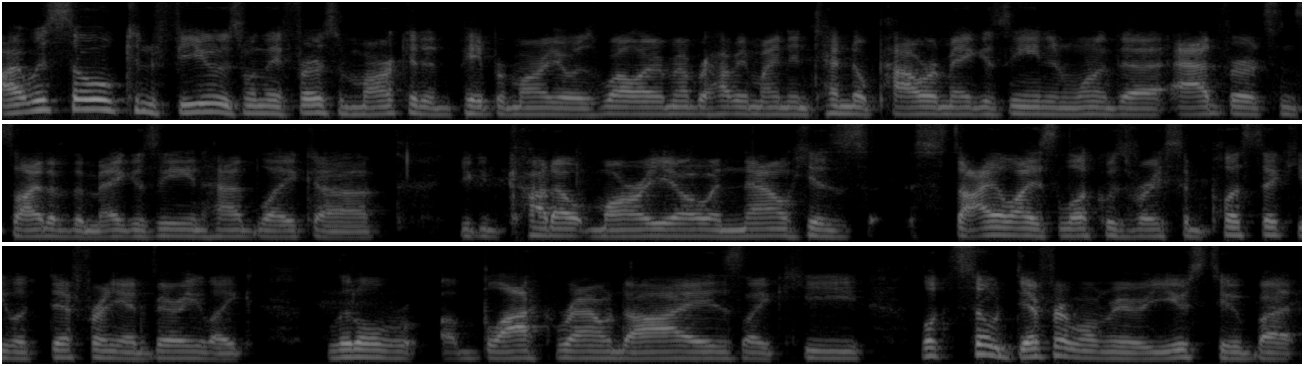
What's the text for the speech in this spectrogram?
I was so confused when they first marketed Paper Mario as well. I remember having my Nintendo Power magazine, and one of the adverts inside of the magazine had like uh, you could cut out Mario, and now his stylized look was very simplistic. He looked different. He had very like little uh, black round eyes. Like he looked so different when we were used to. But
